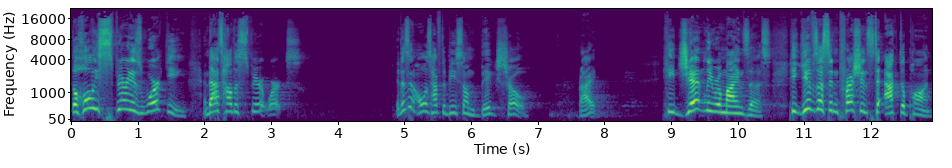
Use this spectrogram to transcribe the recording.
the Holy Spirit is working. And that's how the Spirit works. It doesn't always have to be some big show, right? He gently reminds us. He gives us impressions to act upon.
